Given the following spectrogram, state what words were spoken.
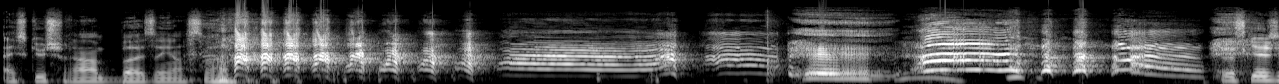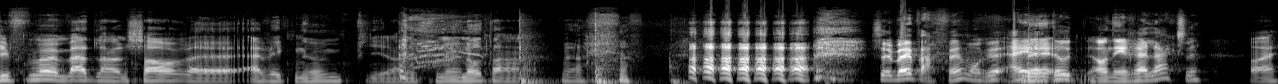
Est-ce que je suis vraiment buzzé en ce moment? Parce que j'ai fumé un bat dans le char euh, avec nous, puis j'en ai fumé un autre en. C'est bien parfait, mon gars. Hey, Mais- dude, on est relax, là. Ouais.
